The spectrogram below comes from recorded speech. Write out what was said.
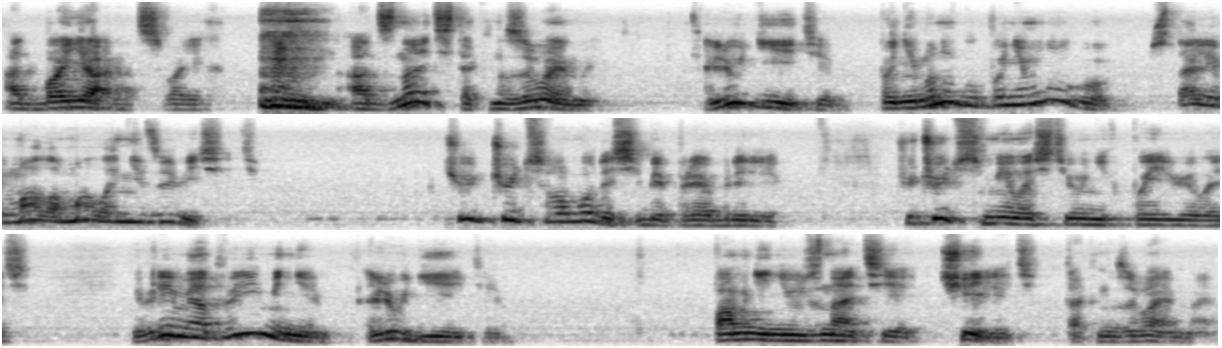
от бояр, от своих, от знати так называемой, люди эти понемногу-понемногу стали мало-мало не зависеть. Чуть-чуть свободы себе приобрели, чуть-чуть смелости у них появилось. И время от времени люди эти, по мнению знати челядь, так называемая,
